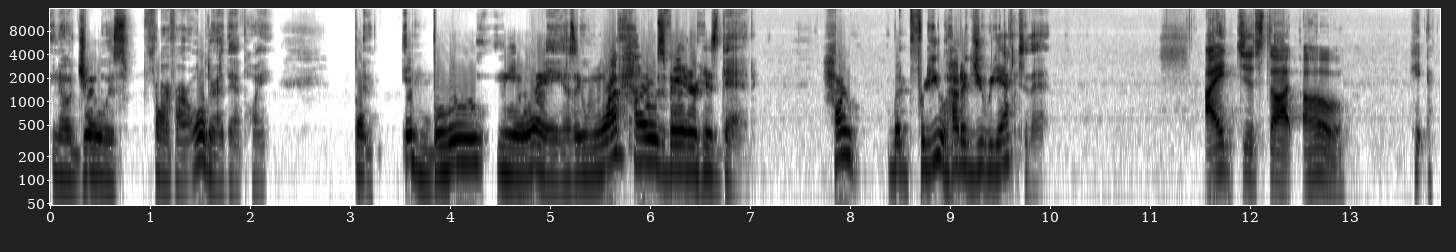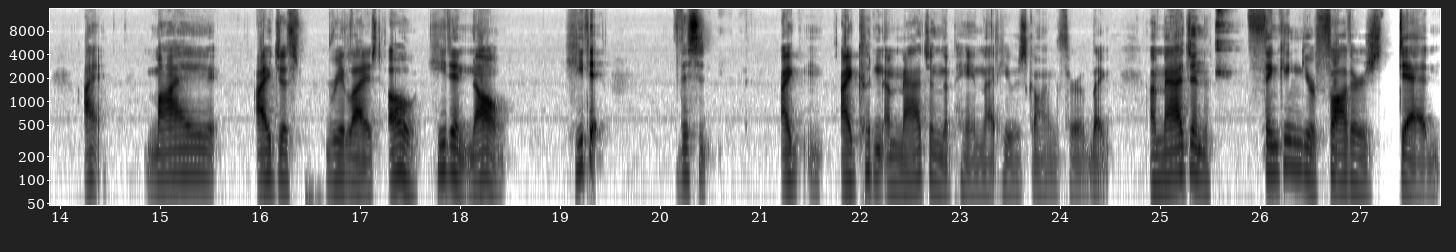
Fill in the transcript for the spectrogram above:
you know, Joe was far, far older at that point, but it blew me away. I was like, what? How is Vader his dad? How, but for you, how did you react to that? I just thought, oh, he, I, my, I just realized, oh, he didn't know. He did. This is, I, I couldn't imagine the pain that he was going through. Like, imagine thinking your father's dead,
